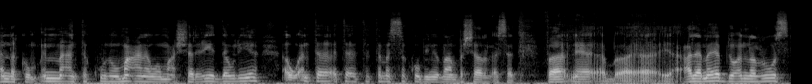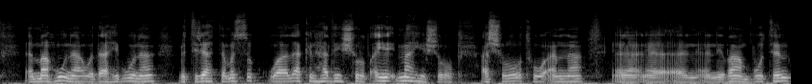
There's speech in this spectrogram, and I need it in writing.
أنكم إما أن تكونوا معنا ومع الشرعية الدولية أو أن تتمسكوا بنظام بشار الأسد. فعلى ما يبدو يبدو أن الروس ماهون وذاهبون باتجاه التمسك ولكن هذه الشروط أي ما هي الشروط؟ الشروط هو أن آه، آه، نظام بوتين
